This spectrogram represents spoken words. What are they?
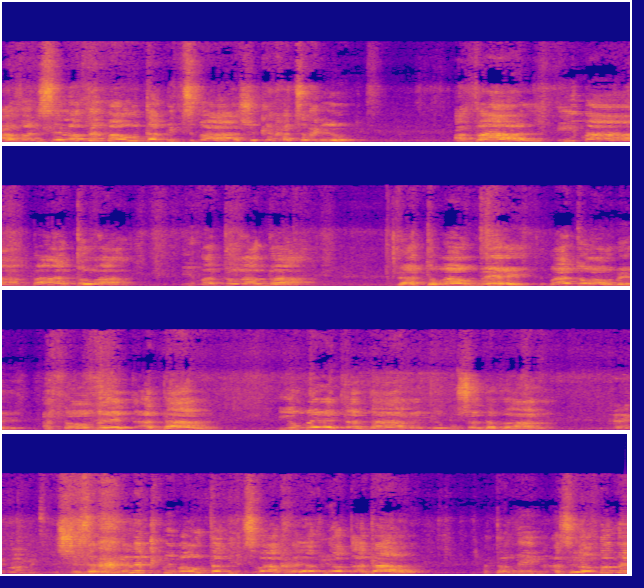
אבל זה לא במהות המצווה שככה צריך להיות. אבל אם באה התורה, אם התורה באה, והתורה אומרת, מה התורה אומרת? התורה אומרת אדר, היא אומרת אדר, פירוש הדבר. שזה חלק ממהות המצווה, חייב להיות אדר. אתה מבין? אז זה לא דומה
